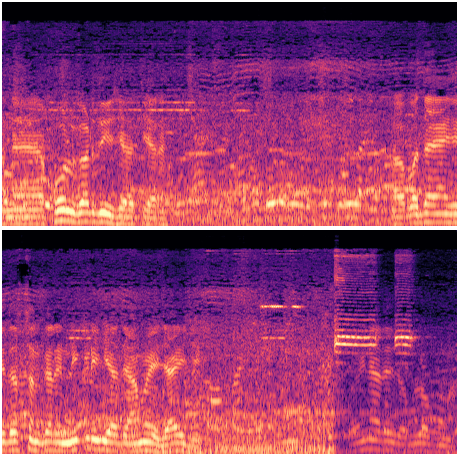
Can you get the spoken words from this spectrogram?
અને ફૂલ ગરદી છે અત્યારે. બધા અહીંથી દર્શન કરીને નીકળી ગયા છે. અમે જાય છીએ જોઈને રહેજો બ્લોગમાં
